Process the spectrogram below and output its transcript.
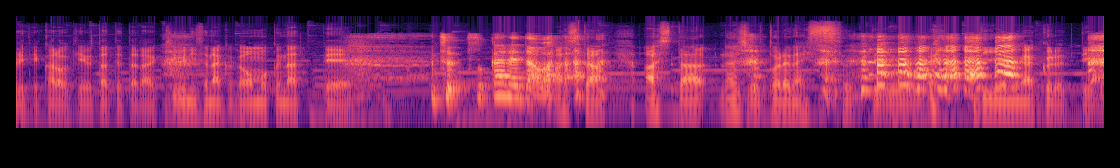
人でカラオケ歌ってたら急に背中が重くなって ちょっと疲れた明わ日明日ラジオ撮れないっすっていう DM が来るっていうね。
